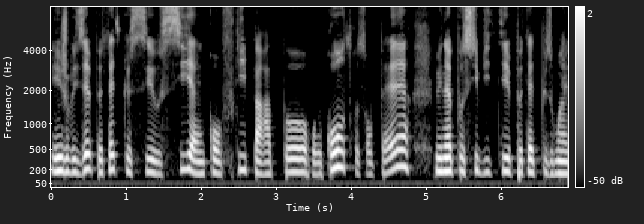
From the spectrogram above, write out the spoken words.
Et je me disais peut-être que c'est aussi un conflit par rapport contre son père, une impossibilité peut-être plus ou moins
